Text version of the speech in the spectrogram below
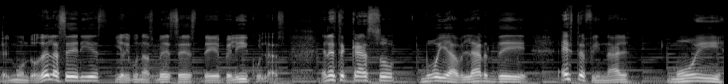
del mundo de las series y algunas veces de películas. En este caso voy a hablar de este final muy...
